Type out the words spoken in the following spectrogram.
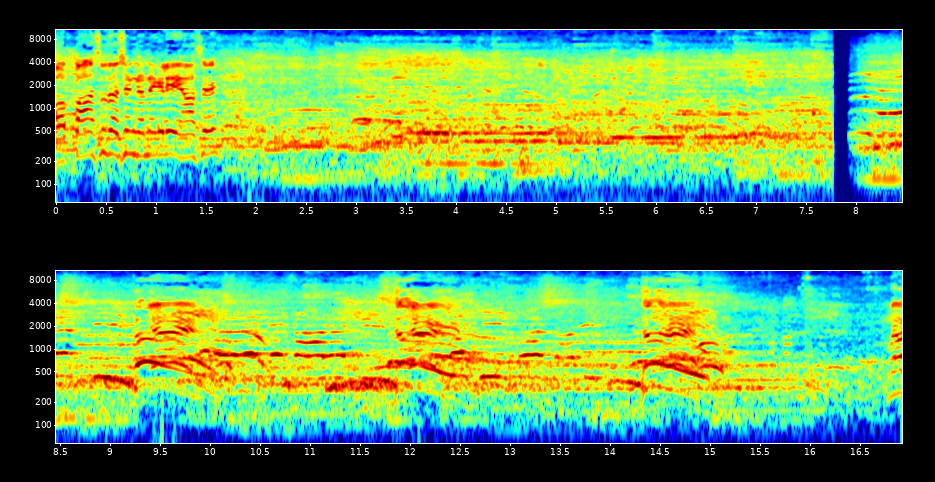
और पाँच सौ दर्शन करने के लिए यहाँ से। जय। जय। मैं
